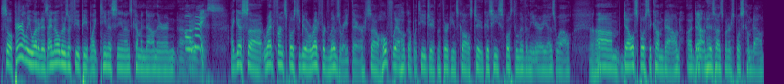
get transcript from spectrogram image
So apparently, what it is, I know there's a few people like Tina Sinan's coming down there, and uh, Oh, I- nice. I guess uh, Redfern's supposed to be there. Redfern lives right there, so hopefully I'll hook up with TJ from the 13 Skulls too, because he's supposed to live in the area as well. Uh-huh. Um, Dell's supposed to come down. Uh, Dell Yep. and his husband are supposed to come down.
